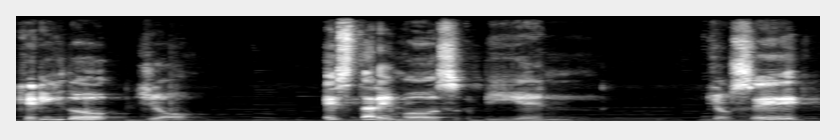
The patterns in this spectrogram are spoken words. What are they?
Querido yo, estaremos bien. Yo sé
